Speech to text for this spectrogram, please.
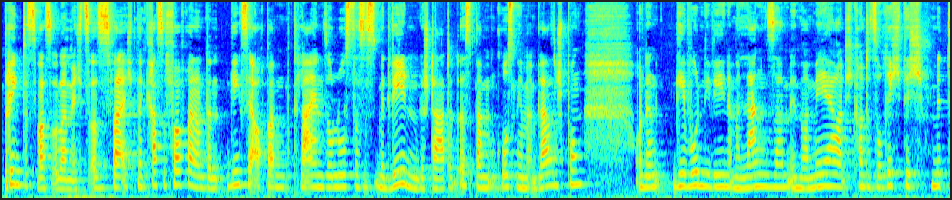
bringt es was oder nichts. Also es war echt eine krasse Vorfreude und dann ging es ja auch beim Kleinen so los, dass es mit Venen gestartet ist, beim Großen ja mit dem Blasensprung. Und dann wurden die Venen immer langsam, immer mehr und ich konnte so richtig mit,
